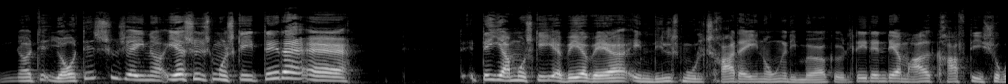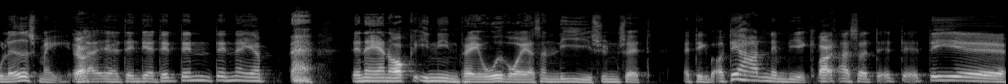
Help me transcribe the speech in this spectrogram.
Nå, det, jo, det synes jeg egentlig. Jeg synes måske, det der er... Det jeg måske er ved at være en lille smule træt af i nogle af de mørke øl, det er den der meget kraftige chokoladesmag. Ja. Eller, ja, den, der, den, den, den, er jeg, den er jeg nok inde i en periode, hvor jeg sådan lige synes, at, at det... Og det har den nemlig ikke. Nej. Altså, det... det, det øh,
